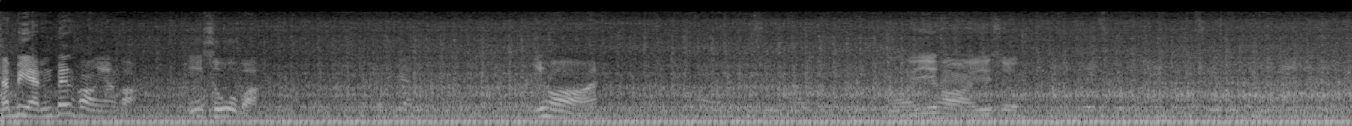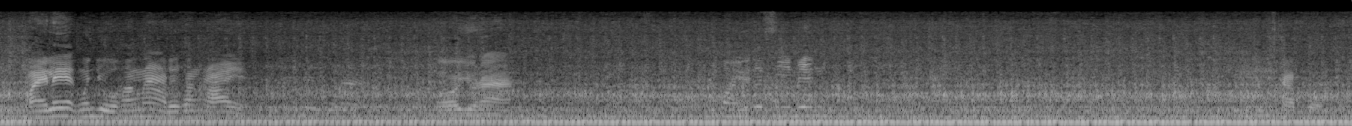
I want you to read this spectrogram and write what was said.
ทะเบียนเป็นของอย่างก่อนอีซูป่ะยี่ห้อไหมอ๋อยี่ห้ออีซูหมายเลขมันอยู่ข้างหน้าหรือข้างท้ายโอ้อยู่หน้าปล่อยได้ทีเบนอืมครับผมไป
